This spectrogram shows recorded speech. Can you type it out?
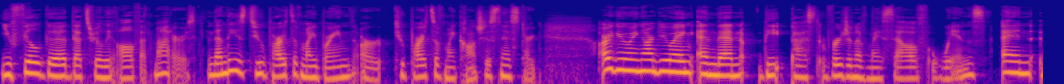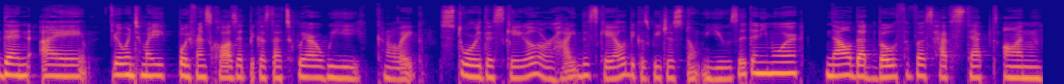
You feel good, that's really all that matters. And then these two parts of my brain or two parts of my consciousness start arguing, arguing, and then the past version of myself wins. And then I go into my boyfriend's closet because that's where we kind of like store the scale or hide the scale because we just don't use it anymore. Now that both of us have stepped on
